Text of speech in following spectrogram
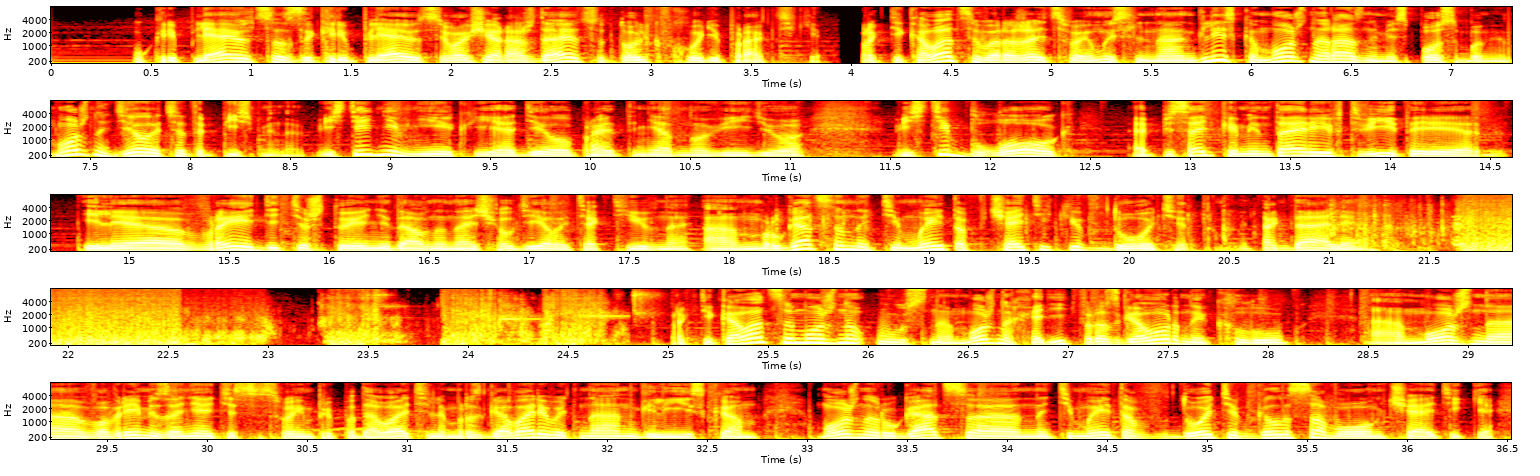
укрепляются, закрепляются и вообще рождаются только в ходе практики. Практиковаться, выражать свои мысли на английском можно разными способами. Можно делать это письменно. Вести дневник, я делал про это не одно видео. Вести блог, писать комментарии в Твиттере или в Reddit, что я недавно начал делать активно. А, ругаться на тиммейтов в чатике в Доте там, и так далее. Практиковаться можно устно, можно ходить в разговорный клуб, а можно во время занятий со своим преподавателем разговаривать на английском, можно ругаться на тиммейтов в доте в голосовом чатике.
